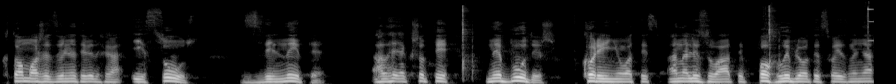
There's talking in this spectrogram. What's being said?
Хто може звільнити від гріха? Ісус. Звільнити. Але якщо ти не будеш вкорінюватись, аналізувати, поглиблювати свої знання,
